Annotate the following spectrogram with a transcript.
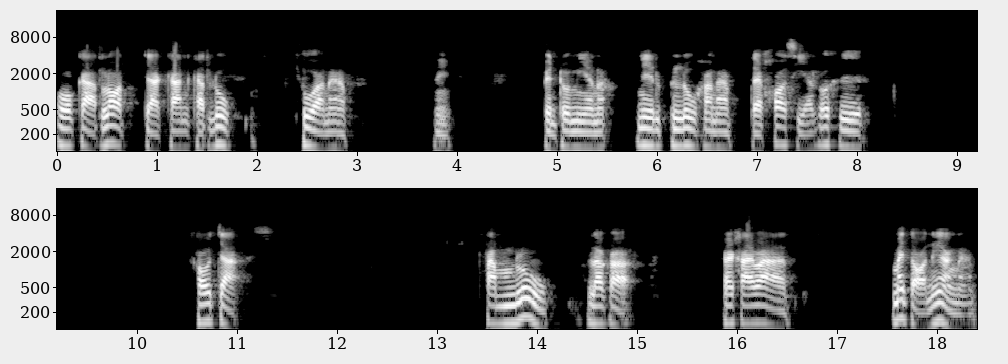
โอกาสรอดจากการกัดลูกชั่วนะครับ นี่ เป็นตัวเมียเนาะนี่เป็นลูกเขานะครับ แต่ข้อเสียก็คือ เขาจะทำลูกแล้วก็ คล้ายๆว่าไม่ต่อเนื่องนะครับ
